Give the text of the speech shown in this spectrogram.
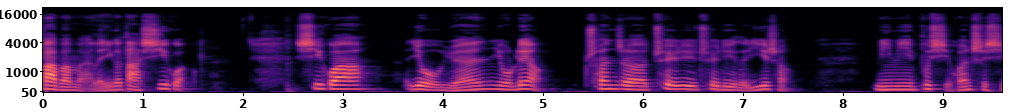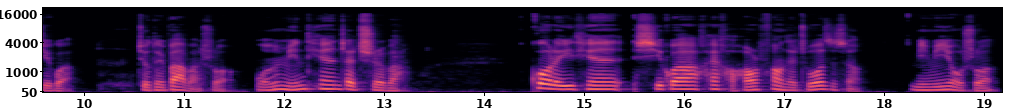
爸爸买了一个大西瓜，西瓜。又圆又亮，穿着翠绿翠绿的衣裳。咪咪不喜欢吃西瓜，就对爸爸说：“我们明天再吃吧。”过了一天，西瓜还好好放在桌子上。咪咪又说：“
